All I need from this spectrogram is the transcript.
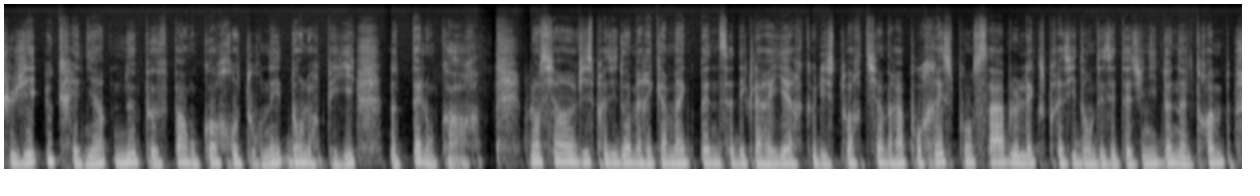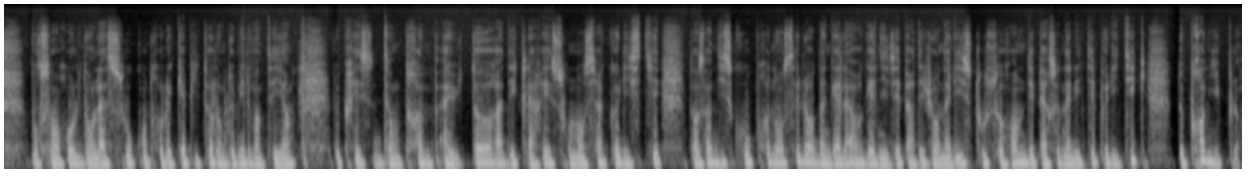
réfugiés ukrainiens ne peuvent pas encore retourner dans leur pays, note-t-elle encore. L'ancien vice-président américain Mike Pence a déclaré hier que l'histoire tiendra pour responsable l'ex-président des États-Unis Donald Trump pour son rôle dans l'assaut contre le Capitole en 2021. Le président Trump a eu tort, a déclaré son ancien colistier dans un discours prononcé lors d'un gala organisé par des journalistes où se rendent des personnalités politiques de premier plan.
